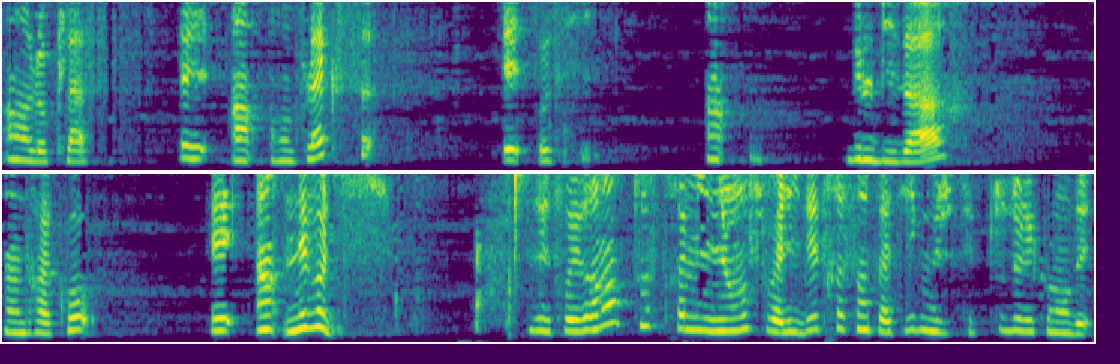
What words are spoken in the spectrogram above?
un Loclas et un Ronflex, et aussi un Bulbizarre, un Draco et un Evoli. J'ai trouvé vraiment tous très mignons, je trouvais l'idée très sympathique, donc j'essaie tous de les commander.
